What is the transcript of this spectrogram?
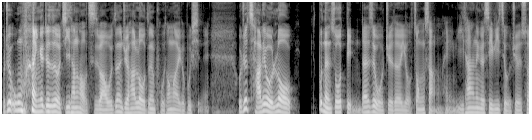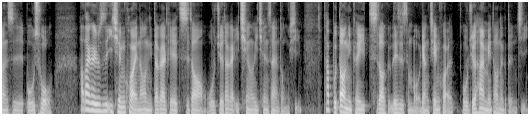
我觉得乌马应该就是有鸡汤好吃吧，我真的觉得它肉真的普通到一个不行哎。我觉得茶六肉不能说顶，但是我觉得有中上，嘿，以它那个 CP 值，我觉得算是不错。它大概就是一千块，然后你大概可以吃到，我觉得大概一千二、一千三的东西。它不到你可以吃到类似什么两千块，我觉得它还没到那个等级。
